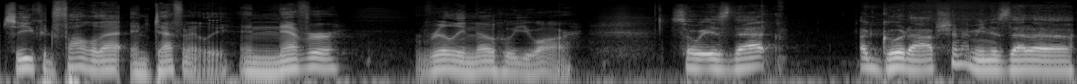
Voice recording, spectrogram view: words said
So you could follow that indefinitely and never really know who you are. So is that a good option? I mean, is that a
